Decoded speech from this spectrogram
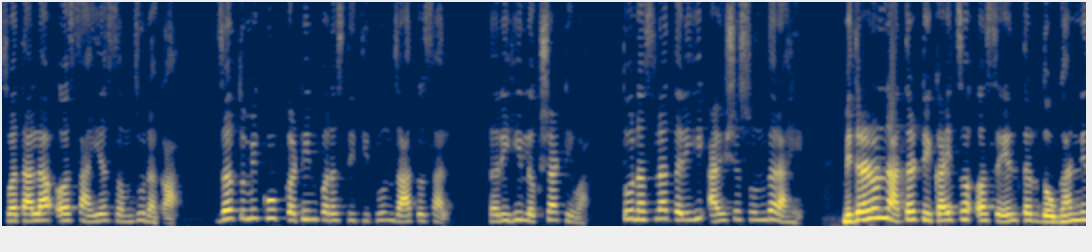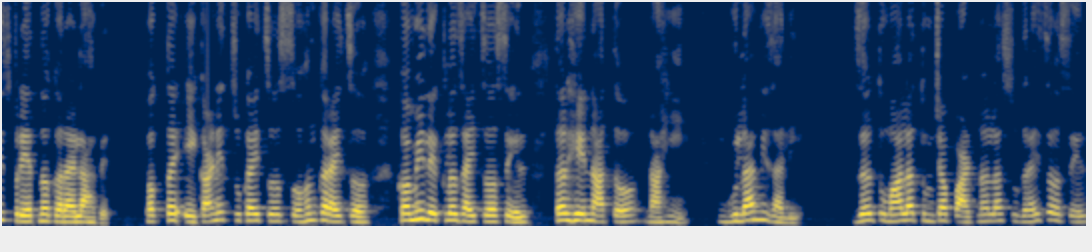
स्वतःला असहाय्य समजू नका. जर तुम्ही खूप कठीण परिस्थितीतून जात असाल तरीही लक्षात ठेवा. तो नसला तरीही आयुष्य सुंदर आहे. मित्रांनो नातं टिकायचं असेल तर दोघांनीच प्रयत्न करायला हवेत. फक्त एकानेच चुकायचं सहन करायचं कमी लेखलं जायचं असेल तर हे नातं नाही. गुलामी झाली. जर तुम्हाला तुमच्या पार्टनरला सुधारायचं असेल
